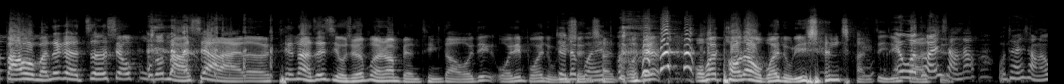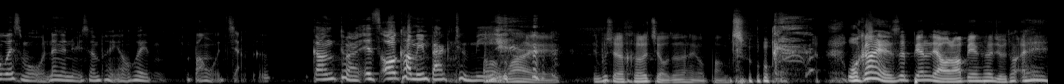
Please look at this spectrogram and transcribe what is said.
把我们那个遮羞布都拿下来了。天哪，这一集我觉得不能让别人听到，我一定我一定不会努力宣传，我觉得我会抛，但我不会努力宣传自己。哎、我突然，想到，我突然想到，为什么我那个女生朋友会帮我讲了？刚突然，It's all coming back to me、哦，why？你不觉得喝酒真的很有帮助？我刚才也是边聊然后边喝酒，说，哎、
